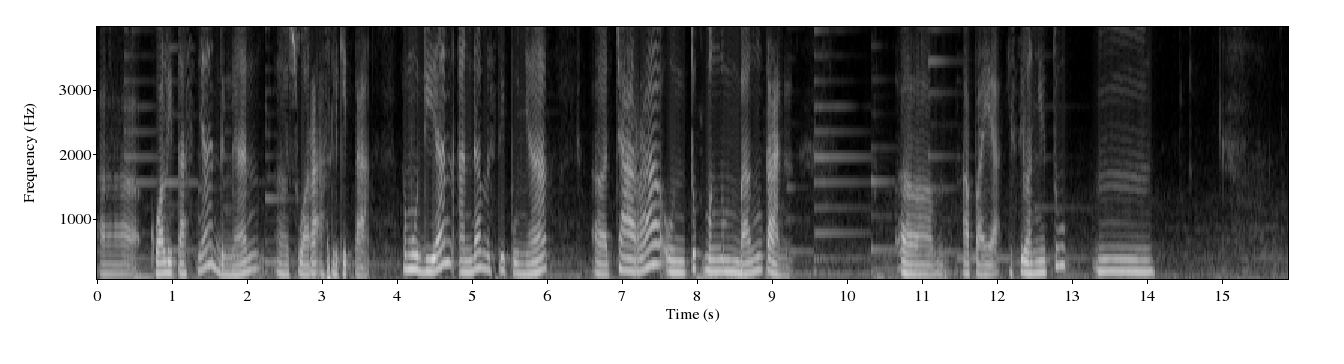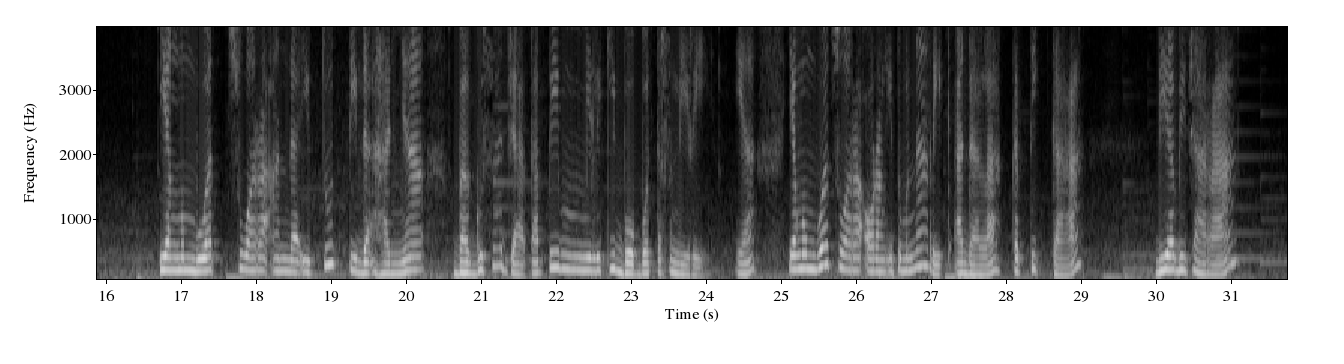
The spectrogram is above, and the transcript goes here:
uh, kualitasnya dengan uh, suara asli kita. Kemudian Anda mesti punya uh, cara untuk mengembangkan um, apa ya istilahnya itu um, yang membuat suara Anda itu tidak hanya bagus saja tapi memiliki bobot tersendiri ya. Yang membuat suara orang itu menarik adalah ketika dia bicara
